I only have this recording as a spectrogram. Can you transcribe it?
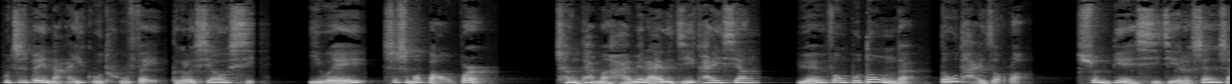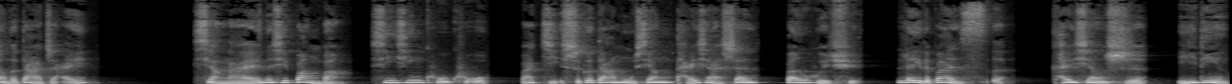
不知被哪一股土匪得了消息，以为是什么宝贝儿，趁他们还没来得及开箱，原封不动的都抬走了。顺便洗劫了山上的大宅，想来那些棒棒辛辛苦苦把几十个大木箱抬下山搬回去，累得半死，开箱时一定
